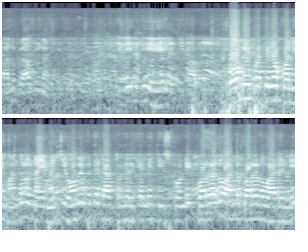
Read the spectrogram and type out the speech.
కాళ్ళు క్రాస్ ఉందండి దీనికి హోమియోపతిలో కొన్ని మందులు ఉన్నాయి. మంచి హోమియోపతి డాక్టర్ దగ్గరికి వెళ్ళి తీసుకోండి. కొర్రలు అండు కొర్రలు వాడండి.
